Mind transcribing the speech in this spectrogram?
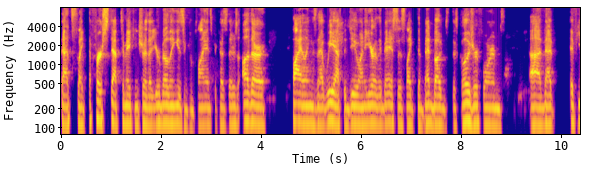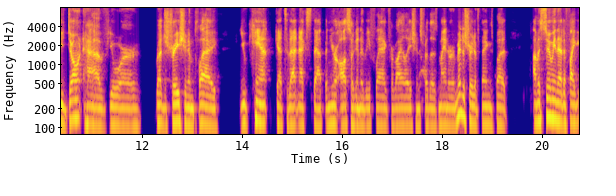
that's like the first step to making sure that your building is in compliance because there's other filings that we have to do on a yearly basis, like the bedbugs disclosure forms, uh, that if you don't have your registration in play, you can't get to that next step. And you're also going to be flagged for violations for those minor administrative things. But I'm assuming that if I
